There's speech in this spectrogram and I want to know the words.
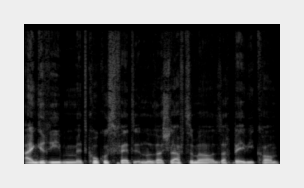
eingerieben mit Kokosfett in unser Schlafzimmer und sag, Baby, komm.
